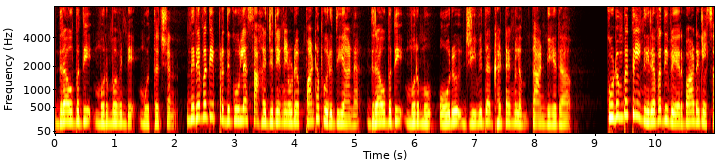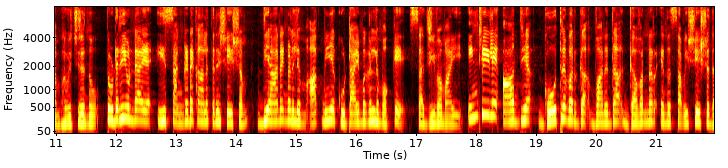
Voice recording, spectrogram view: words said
ദ്രൗപതി മുർമുവിന്റെ മുത്തച്ഛൻ. നിരവധി പ്രതികൂല സാഹചര്യങ്ങളോട് പടപൊരുതിയാണ് ദ്രൗപതി മുർമു ഓരോ ജീവിതഘട്ടങ്ങളും താണ്ടിയത്. കുടുംബത്തിൽ നിരവധി വേർപാടുകൾ സംഭവിച്ചിരുന്നു. തുടരെയുണ്ടായ ഈ സങ്കടകാലത്തിന് ശേഷം ധ്യാനങ്ങളിലും ആത്മീയ കൂട്ടായ്മകളിലുമൊക്കെ സജീവമായി. ഇന്ത്യയിലെ ആദ്യ ഗോത്രവർഗ വനിതാ ഗവർണർ എന്ന സവിശേഷത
